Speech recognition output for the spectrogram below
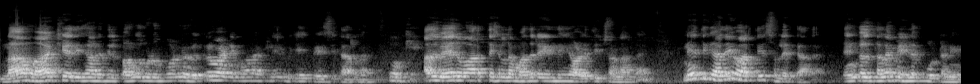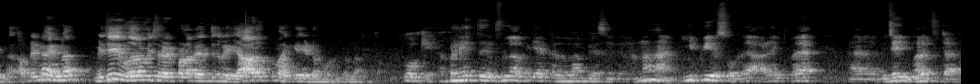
நாம் ஆட்சி அதிகாரத்தில் பங்கு கொடுப்போம்னு விக்கிரவாண்டி மாநாட்டிலேயே விஜய் பேசிட்டார்ல. ஓகே. அது வேறு வார்த்தைகள்ல மதுரையிலையும் அழுத்தி சொன்னாங்க. நேத்துக்கு அதே வார்த்தையை சொல்லியிருக்காங்க. எங்கள் தலைமையில கூட்டணி இல்லை. அப்படின்னா என்ன? விஜய் முதலமைச்சர் வேட்பாளர் ஏத்துக்கிற யாருக்கும் அங்கே இடம் உண்டுன்னு அர்த்தம். ஓகே. அப்ப நேத்து ஃபுல்லா மீடியாக்கள் எல்லாம் பேசுனது என்னன்னா இபிஎஸ் ஓட அழைப்பை விஜய் மறுத்துட்டார்.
